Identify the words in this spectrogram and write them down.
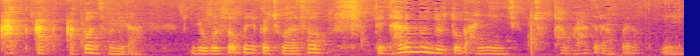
악, 악, 악건성이라. 근데 이걸 써보니까 좋아서 네, 다른 분들도 많이 좋다고 하더라고요. 예.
